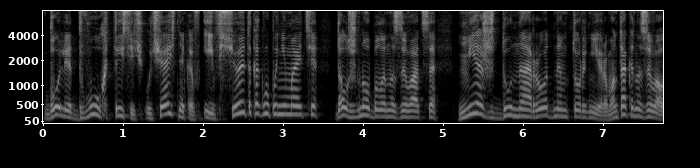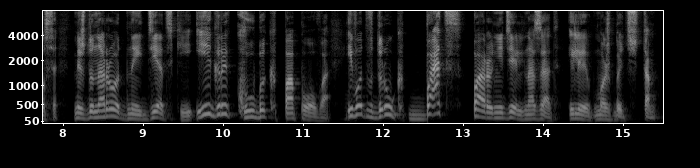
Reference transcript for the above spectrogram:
более двух тысяч участников, и все это, как вы понимаете, должно было называться международным турниром. Он так и назывался. Международные детские игры Кубок Попова. И вот вдруг, бац, пару недель назад, или, может быть, там,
